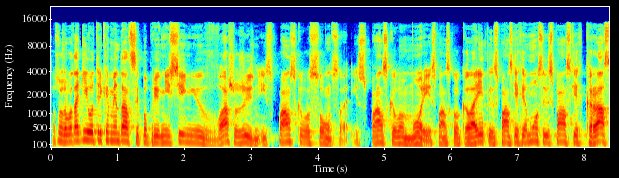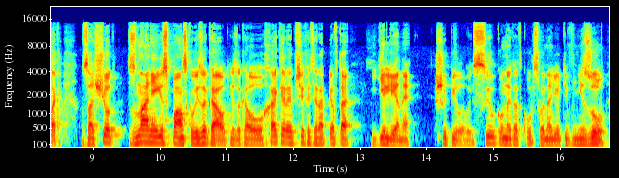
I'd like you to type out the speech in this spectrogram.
Ну что ж, вот такие вот рекомендации по привнесению в вашу жизнь испанского солнца, испанского моря, испанского колорита, испанских эмоций, испанских красок за счет знания испанского языка от языкового хакера и психотерапевта Елены Шипиловой. Ссылку на этот курс вы найдете внизу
